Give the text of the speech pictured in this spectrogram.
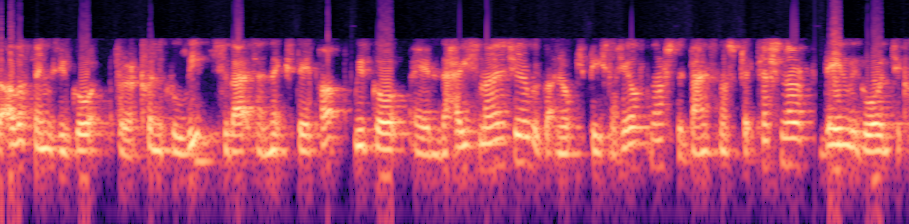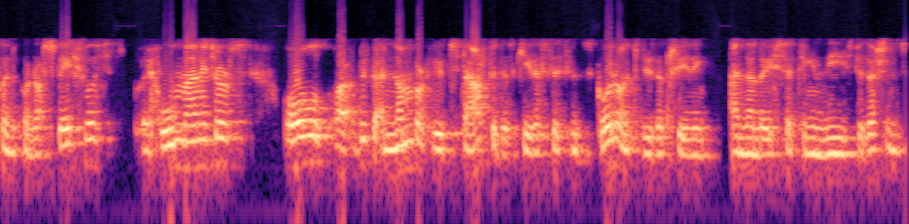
But other things we've got for our clinical lead, so that's our next step up. We've got um, the house manager, we've got an occupational health nurse, advanced nurse practitioner. Then we go on to clinical nurse specialists, home managers all uh, we've got a number who've started as care assistants, gone on to do their training, and are now sitting in these positions.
